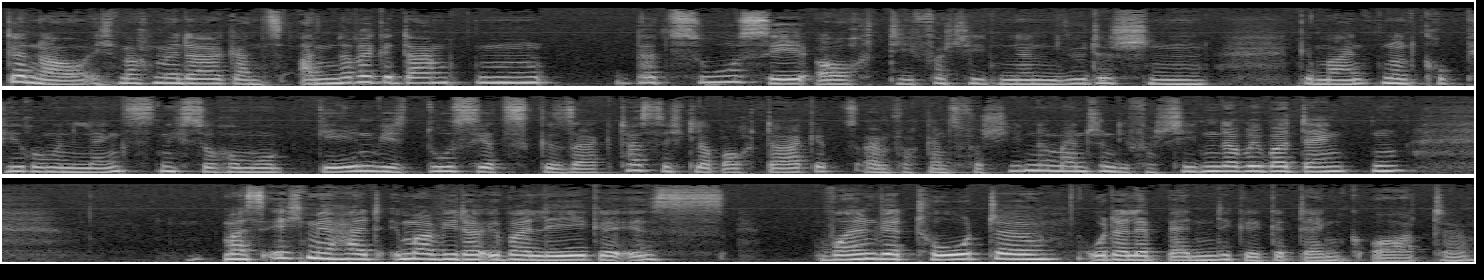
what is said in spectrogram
Genau, ich mache mir da ganz andere Gedanken dazu, sehe auch die verschiedenen jüdischen Gemeinden und Gruppierungen längst nicht so homogen, wie du es jetzt gesagt hast. Ich glaube, auch da gibt es einfach ganz verschiedene Menschen, die verschieden darüber denken. Was ich mir halt immer wieder überlege, ist, wollen wir tote oder lebendige Gedenkorte?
